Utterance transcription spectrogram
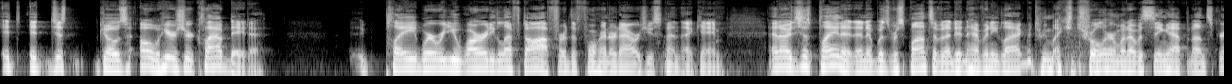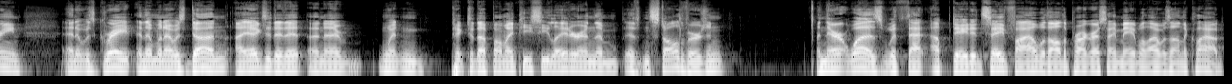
it it just goes, oh, here's your cloud data play where you already left off for the 400 hours you spent that game. And I was just playing it, and it was responsive, and I didn't have any lag between my controller and what I was seeing happen on screen, and it was great. And then when I was done, I exited it, and I went and picked it up on my PC later in the installed version, and there it was with that updated save file with all the progress I made while I was on the cloud.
